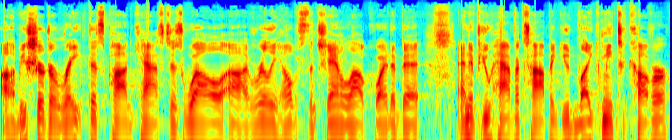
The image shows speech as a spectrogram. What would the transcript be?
Uh, be sure to rate this podcast as well. Uh, it really helps the channel out quite a bit. And if you have a topic you'd like me to cover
